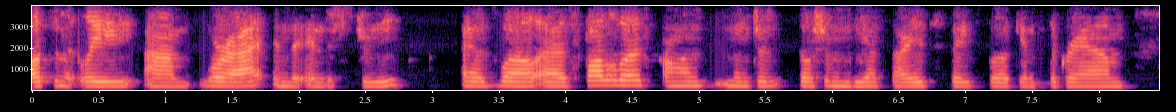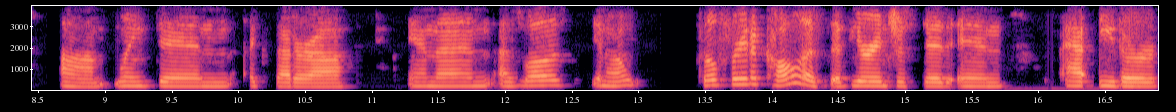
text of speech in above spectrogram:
ultimately um, we're at in the industry, as well as follow us on major social media sites, Facebook, Instagram, um, LinkedIn, etc and then, as well as, you know, feel free to call us if you're interested in either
